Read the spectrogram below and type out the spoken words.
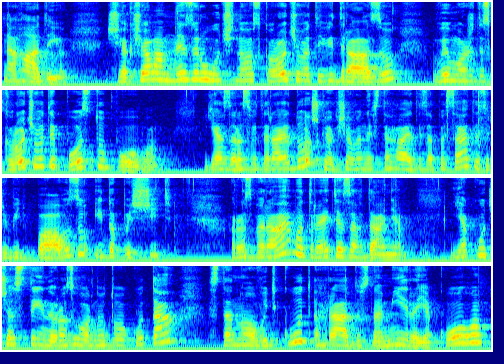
Нагадую, що якщо вам незручно скорочувати відразу, ви можете скорочувати поступово. Я зараз витираю дошку, якщо ви не встигаєте записати, зробіть паузу і допишіть. Розбираємо третє завдання. Яку частину розгорнутого кута становить кут, градусна міра якого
